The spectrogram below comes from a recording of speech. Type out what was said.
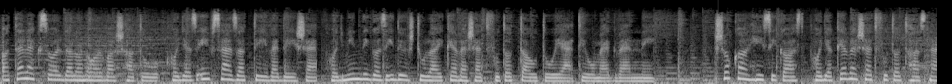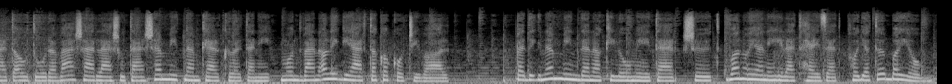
A Telex oldalon olvasható, hogy az évszázad tévedése, hogy mindig az idős tulaj keveset futott autóját jó megvenni. Sokan hiszik azt, hogy a keveset futott használt autóra vásárlás után semmit nem kell költeni, mondván alig jártak a kocsival. Pedig nem minden a kilométer, sőt, van olyan élethelyzet, hogy a több a jobb.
